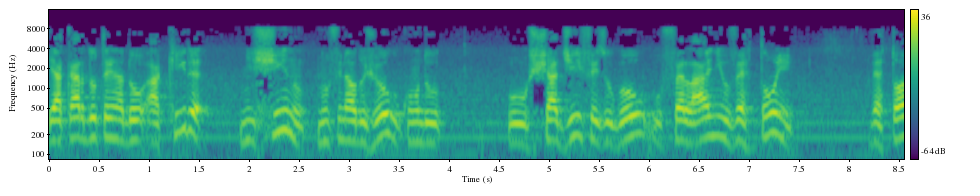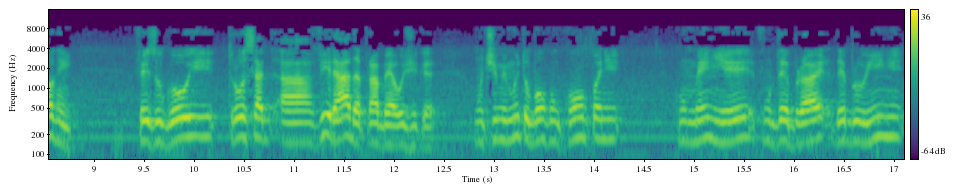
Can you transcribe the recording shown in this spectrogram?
E a cara do treinador Akira Nishino no final do jogo, quando o Shadi fez o gol, o Fellaini, o Vertonghen, Vertonghen fez o gol e trouxe a, a virada para a Bélgica. Um time muito bom com Company, com Meunier, com De, Bruyne,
